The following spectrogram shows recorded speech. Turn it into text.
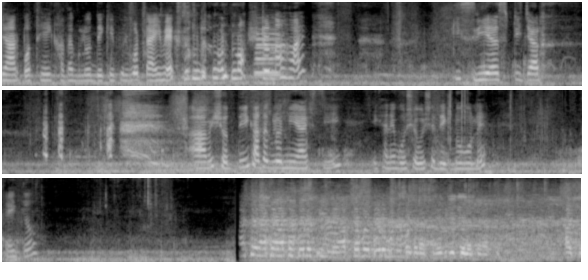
যার পথে এই খাতাগুলো দেখে ফেলব, টাইম একদম যেন নষ্ট না হয়। কি সিরিয়াস টিচার। আমি সত্যিই খাতাগুলো নিয়ে আসছি। এখানে বসে বসে দেখব বলে এই তো আচ্ছা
